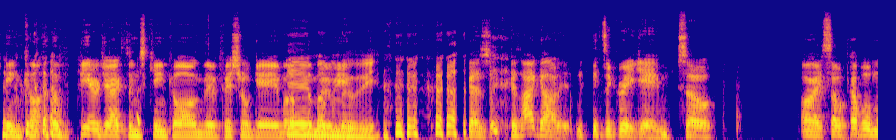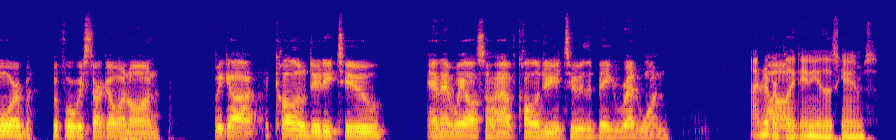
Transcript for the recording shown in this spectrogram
King Kong, of Peter Jackson's King Kong, the official game of the Game of movie. movie. Because because I got it. It's a great game. So, all right. So a couple more b- before we start going on. We got Call of Duty 2, and then we also have Call of Duty 2, the big red one. I've never Um, played any of those games.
